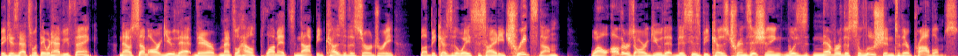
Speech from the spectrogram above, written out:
because that's what they would have you think. Now, some argue that their mental health plummets not because of the surgery, but because of the way society treats them, while others argue that this is because transitioning was never the solution to their problems.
